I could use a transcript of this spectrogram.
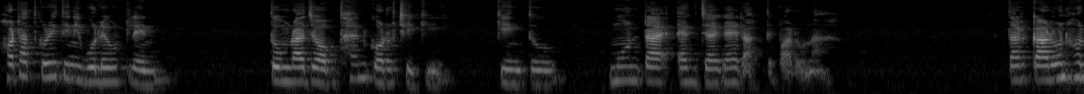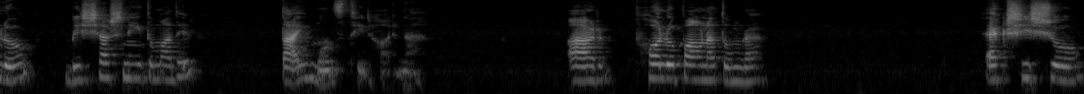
হঠাৎ করেই তিনি বলে উঠলেন, তোমরা যে অধ্যয়ন করো ঠিকই, কিন্তু মনটা এক জায়গায় রাখতে পারো না। তার কারণ হলো, বিশ্বাস নেই তোমাদের তাই মন স্থির হয় না। আর ফলও পাও না তোমরা। এক শিষ্য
